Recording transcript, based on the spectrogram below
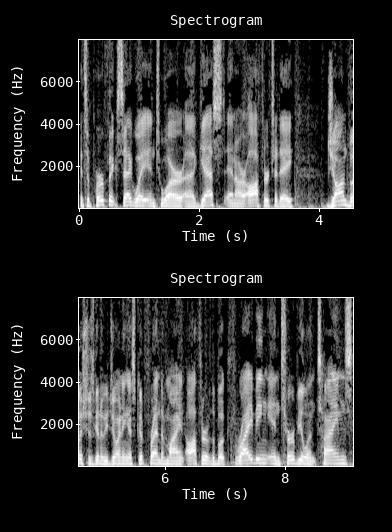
It's a perfect segue into our uh, guest and our author today. John Bush is going to be joining us, good friend of mine, author of the book Thriving in Turbulent Times,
